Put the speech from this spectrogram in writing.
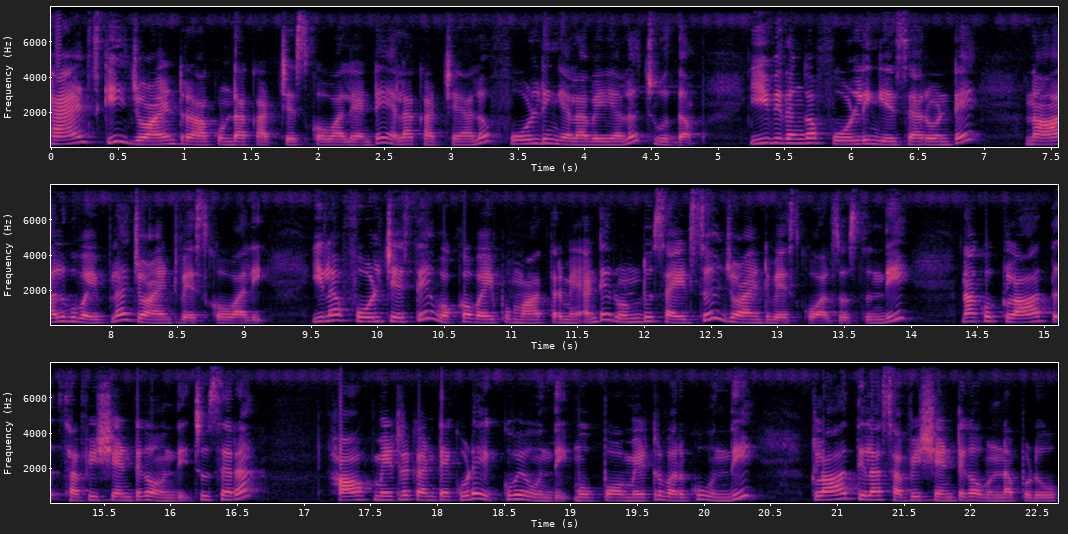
హ్యాండ్స్కి జాయింట్ రాకుండా కట్ చేసుకోవాలి అంటే ఎలా కట్ చేయాలో ఫోల్డింగ్ ఎలా వేయాలో చూద్దాం. ఈ విధంగా ఫోల్డింగ్ వేశారు అంటే నాలుగు వైపులా జాయింట్ వేసుకోవాలి. ఇలా ఫోల్డ్ చేస్తే ఒక వైపు మాత్రమే అంటే రెండు సైడ్స్ జాయింట్ వేసుకోవాల్సి వస్తుంది. నాకు క్లాత్ సఫిషియెంట్గా ఉంది. చూసారా? హాఫ్ మీటర్ కంటే కూడా ఎక్కువే ఉంది. ముప్పై మీటర్ వరకు ఉంది. క్లాత్ ఇలా సఫిషియెంట్గా ఉన్నప్పుడు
